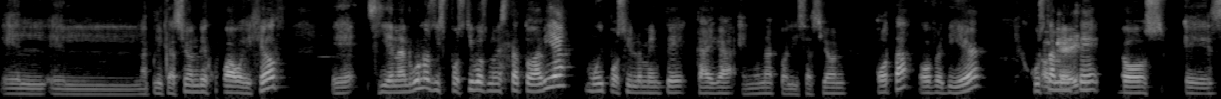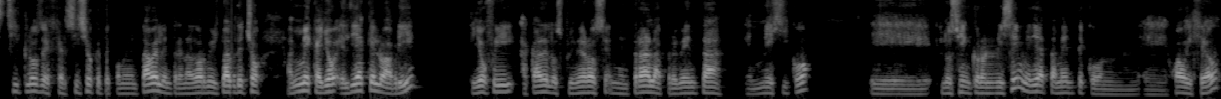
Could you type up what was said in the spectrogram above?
la aplicación de Huawei Health. Eh, si en algunos dispositivos no está todavía, muy posiblemente caiga en una actualización OTA, over the air. Justamente los eh, ciclos de ejercicio que te comentaba el entrenador virtual, de hecho, a mí me cayó el día que lo abrí, que yo fui acá de los primeros en entrar a la preventa en México, eh, lo sincronicé inmediatamente con eh, Huawei Health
